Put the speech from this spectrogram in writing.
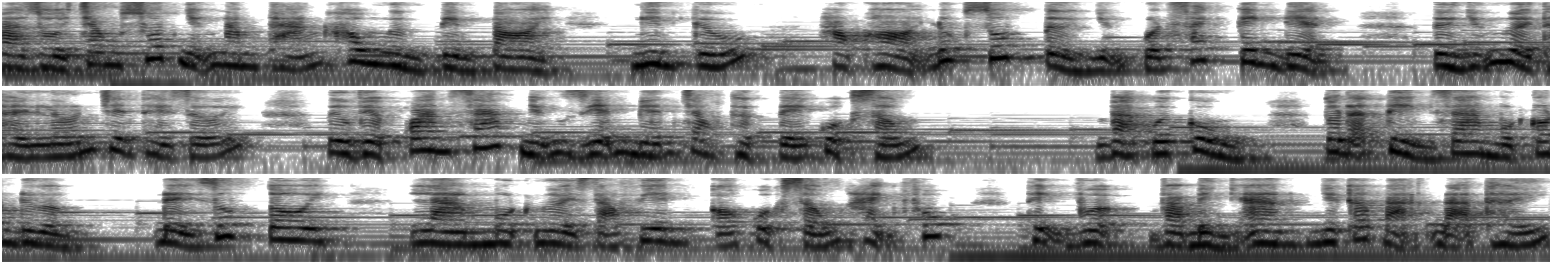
Và rồi trong suốt những năm tháng không ngừng tìm tòi nghiên cứu, học hỏi đúc rút từ những cuốn sách kinh điển, từ những người thầy lớn trên thế giới, từ việc quan sát những diễn biến trong thực tế cuộc sống. Và cuối cùng, tôi đã tìm ra một con đường để giúp tôi là một người giáo viên có cuộc sống hạnh phúc, thịnh vượng và bình an như các bạn đã thấy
